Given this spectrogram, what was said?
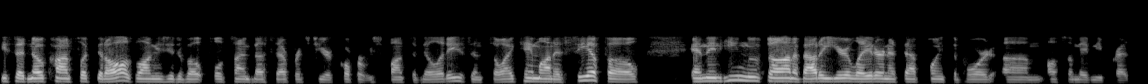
he said no conflict at all as long as you devote full-time best efforts to your corporate responsibilities. And so I came on as CFO, and then he moved on about a year later, and at that point the board um, also made me president.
